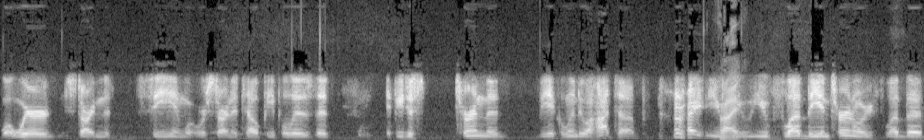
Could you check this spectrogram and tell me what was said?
what we're starting to see and what we're starting to tell people is that if you just turn the vehicle into a hot tub, right? You, right. you you flood the internal, you flood the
